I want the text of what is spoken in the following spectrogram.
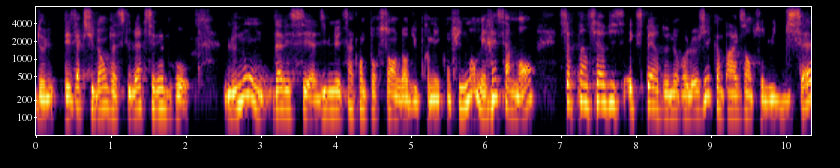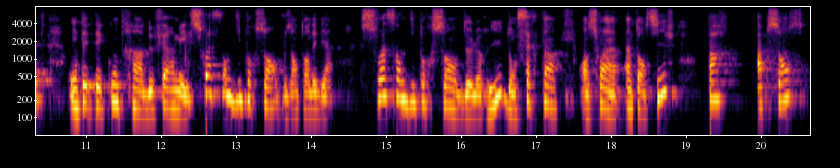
de, des accidents vasculaires cérébraux. Le nombre d'AVC a diminué de 50% lors du premier confinement, mais récemment, certains services experts de neurologie, comme par exemple celui de Bicêtre, ont été contraints de fermer 70%, vous entendez bien, 70% de leurs lits, dont certains en soins intensifs, par absence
